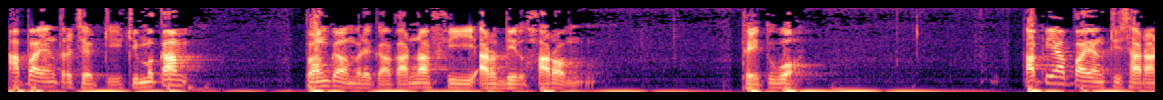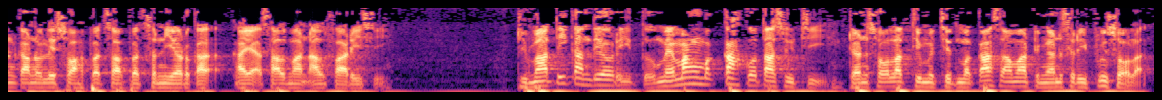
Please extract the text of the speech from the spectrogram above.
Apa yang terjadi? Di Mekah bangga mereka karena fi ardil haram. Baitullah. Tapi apa yang disarankan oleh sahabat-sahabat senior kayak Salman Al-Farisi? Dimatikan teori itu. Memang Mekah kota suci. Dan sholat di masjid Mekah sama dengan seribu sholat.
